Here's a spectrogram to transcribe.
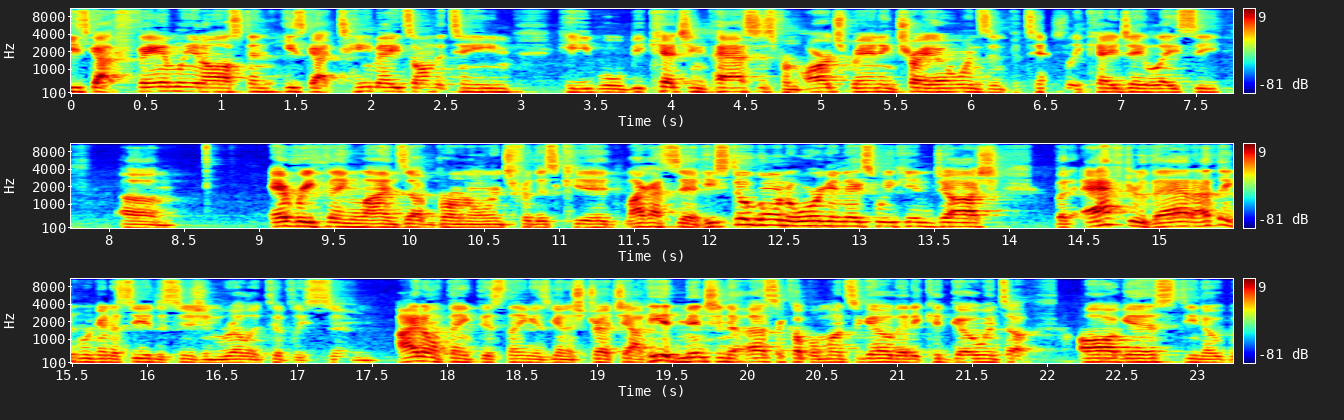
He's got family in Austin. He's got teammates on the team. He will be catching passes from Arch Manning, Trey Owens, and potentially KJ Lacy. Um, everything lines up burnt orange for this kid. Like I said, he's still going to Oregon next weekend, Josh. But after that, I think we're going to see a decision relatively soon. I don't think this thing is going to stretch out. He had mentioned to us a couple months ago that it could go into August, you know,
